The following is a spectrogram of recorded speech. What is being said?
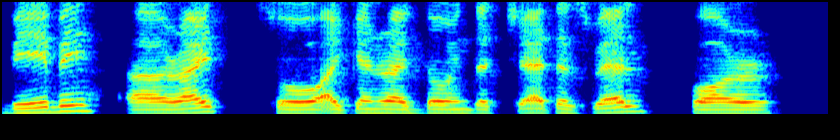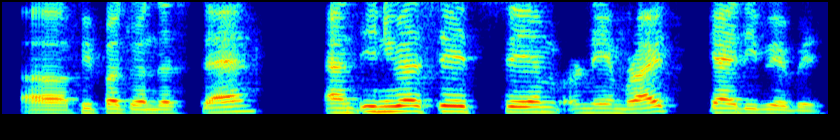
Baby, uh, right? So I can write down in the chat as well for uh, people to understand. And in USA, it's same name, right? Carry Baby.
